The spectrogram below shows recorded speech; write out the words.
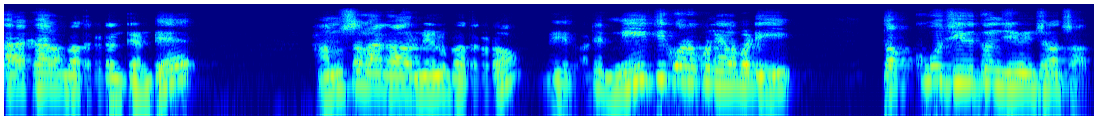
కరకాలం బ్రతకడం కంటే హంసలాగా ఆరు నెలలు బ్రతకడం మేలు. అంటే నీతి కొరకు నిలబడి తక్కువ జీవితం జీవించడం చాలు.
